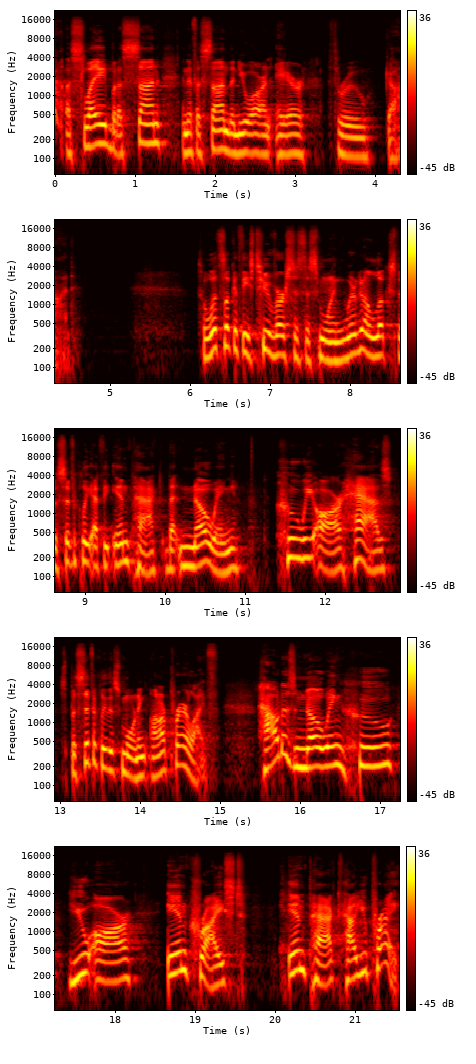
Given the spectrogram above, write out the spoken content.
a slave, but a son. And if a son, then you are an heir through God. So let's look at these two verses this morning. We're going to look specifically at the impact that knowing who we are has, specifically this morning, on our prayer life. How does knowing who you are in Christ impact how you pray?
